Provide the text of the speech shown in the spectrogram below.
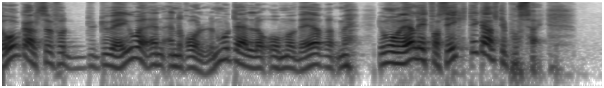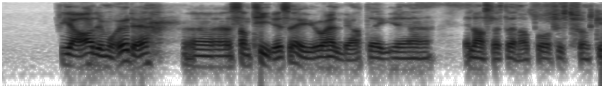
òg, altså, for du, du, er jo en, en rollemodell og må være Du må være litt forsiktig, alltid på seg. Ja, du må jo det. Uh, samtidig så er jeg jo heldig at jeg uh, er landslagstrener på først og fremst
